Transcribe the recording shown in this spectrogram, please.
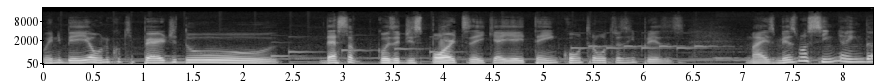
O NBA é o único que perde do dessa coisa de esportes aí que a EA tem contra outras empresas. Mas mesmo assim, ainda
